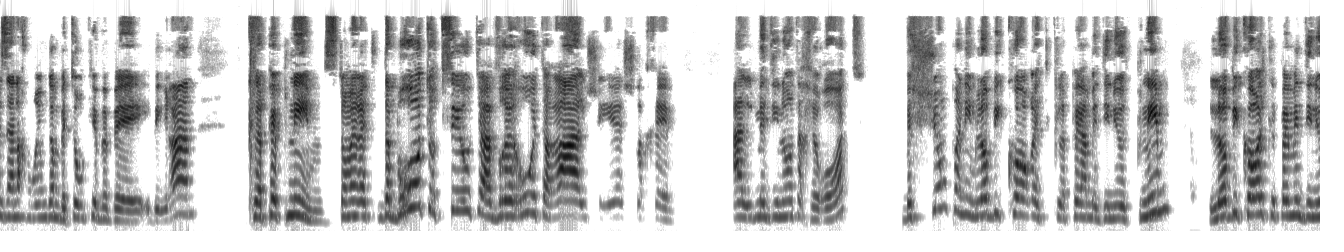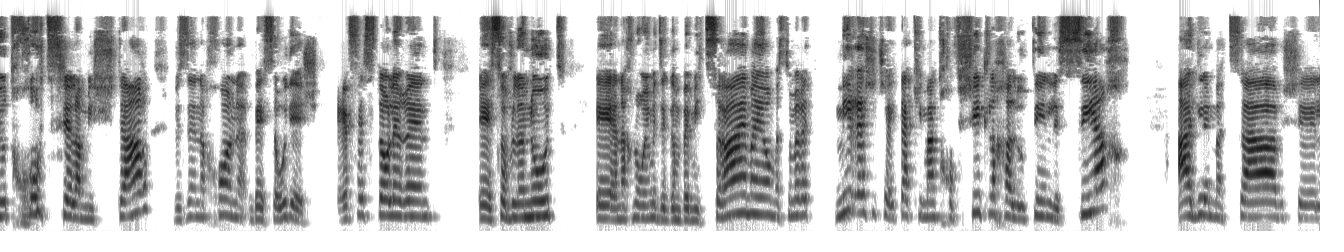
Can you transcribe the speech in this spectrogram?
וזה אנחנו רואים גם בטורקיה ובאיראן, כלפי פנים. זאת אומרת, דברו, תוציאו, תאווררו את הרעל שיש לכם על מדינות אחרות, בשום פנים לא ביקורת כלפי המדיניות פנים, לא ביקורת כלפי מדיניות חוץ של המשטר, וזה נכון, בסעודיה יש אפס טולרנט, אה, סובלנות, אה, אנחנו רואים את זה גם במצרים היום, זאת אומרת מרשת שהייתה כמעט חופשית לחלוטין לשיח, עד למצב של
